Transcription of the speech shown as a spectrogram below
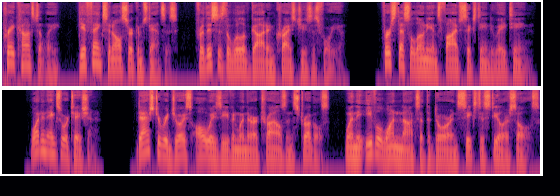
pray constantly, Give thanks in all circumstances, for this is the will of God in Christ Jesus for you. 1 Thessalonians 5:16 18. What an exhortation. Dash to rejoice always even when there are trials and struggles, when the evil one knocks at the door and seeks to steal our souls.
